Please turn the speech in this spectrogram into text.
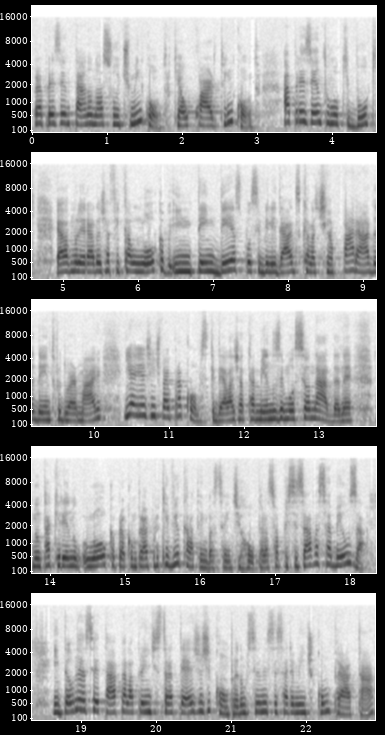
para apresentar no nosso último encontro, que é o quarto encontro apresenta o lookbook, a mulherada já fica louca em entender as possibilidades que ela tinha parada dentro do armário e aí a gente vai para compras, que dela já tá menos emocionada, né? Não tá querendo louca para comprar porque viu que ela tem bastante roupa, ela só precisava saber usar. Então nessa etapa ela aprende estratégias de compra, não precisa necessariamente comprar, tá?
